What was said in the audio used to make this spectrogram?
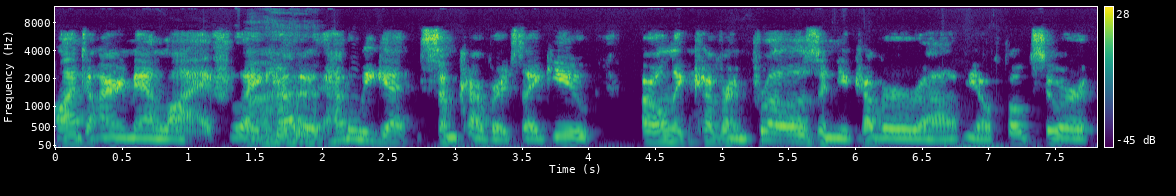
Onto Iron Man Live? Like, how do how do we get some coverage? Like, you are only covering pros, and you cover uh, you know folks who are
